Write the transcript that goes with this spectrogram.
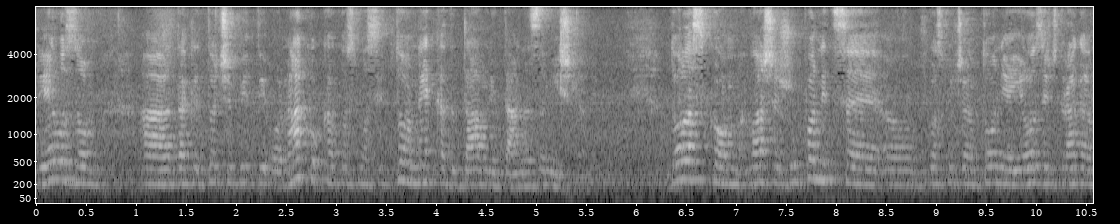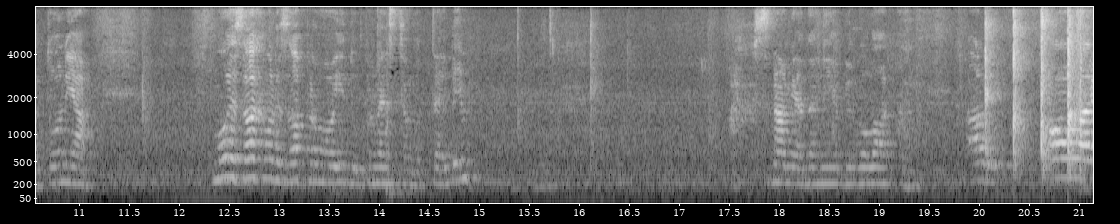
prijevozom. Dakle, to će biti onako kako smo si to nekad davni dana zamišljali. Dolaskom vaše županice, e, gospođa Antonija Jozić, draga Antonija, moje zahvale zapravo idu prvenstveno tebi, Znam ja da nije bilo lako, ali ovaj...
